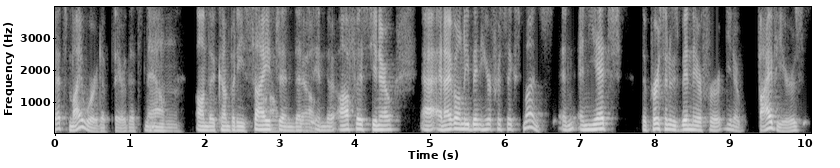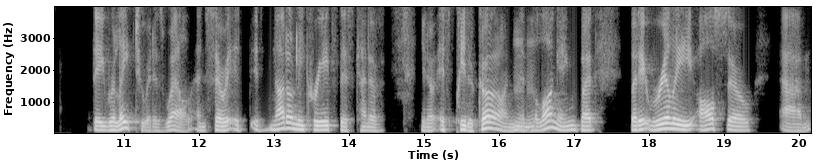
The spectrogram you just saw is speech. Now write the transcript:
that's my word up there that's now Mhm. on the company's site Wow, and that's yeah. in the office you know? Uh, and i've only been here for six months. And and yet the person who's been there for you know five years they relate to it as well and so it it not only creates this kind of you know esprit de corps and, and Mhm. belonging but but it really also um,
